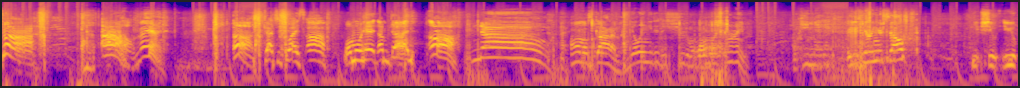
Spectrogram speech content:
Da! Oh, man! Oh, got you twice. Ah, one more hit, I'm done. Oh, no! I almost got him. I only needed to shoot him one more time. Okay, medic. Are you healing yourself? You shoot. You.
